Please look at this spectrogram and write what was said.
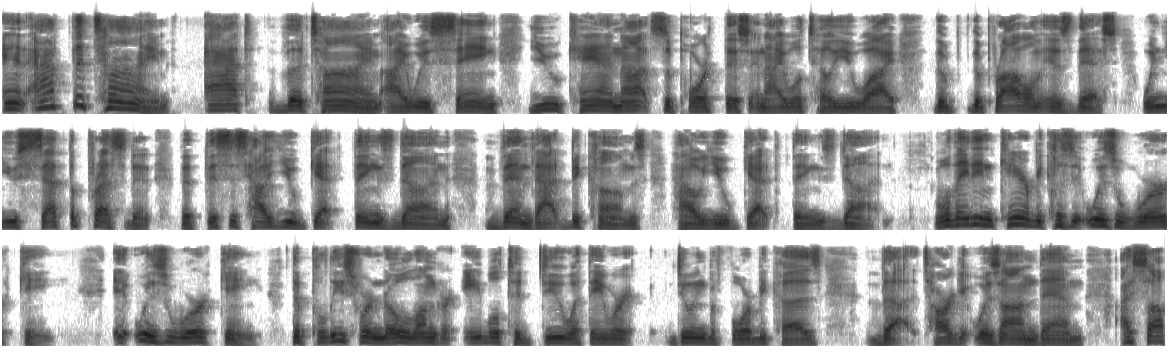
And at the time, at the time I was saying you cannot support this and I will tell you why. The the problem is this. When you set the precedent that this is how you get things done, then that becomes how you get things done. Well, they didn't care because it was working. It was working. The police were no longer able to do what they were doing before because the target was on them. I saw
